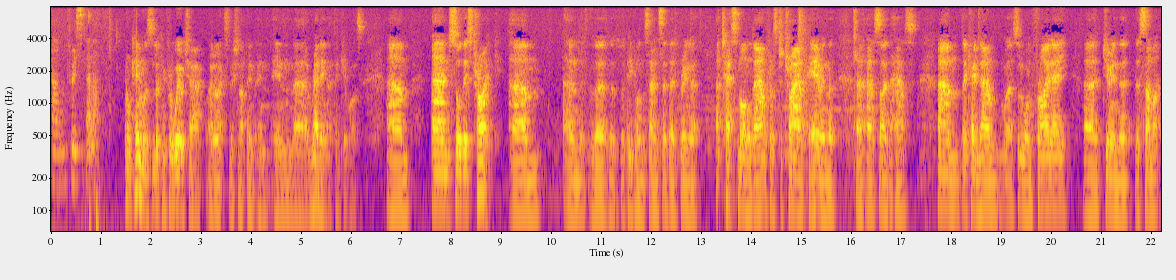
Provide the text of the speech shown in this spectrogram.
um, for Isabella. Well, Kim was looking for a wheelchair at an exhibition up in, in, in uh, Reading, I think it was, um, and saw this trike. Um, and the, the, the, people on the stand said they'd bring a, a test model down for us to try out here in the, uh, outside the house. Um, they came down well, sort of on Friday uh, during the, the summer.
